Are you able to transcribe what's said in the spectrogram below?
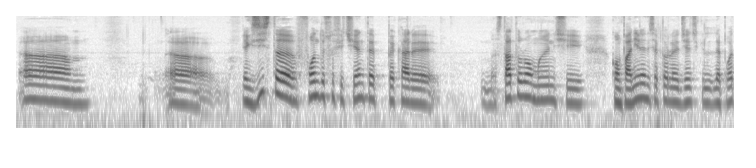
uh, uh, Există fonduri suficiente pe care statul român și companiile din sectorul energetic le pot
